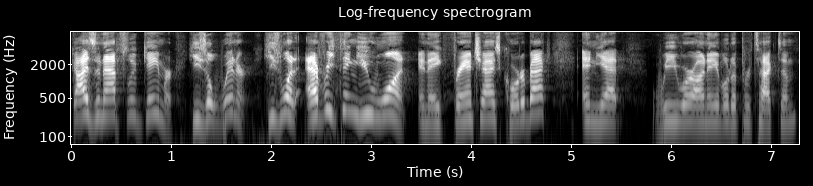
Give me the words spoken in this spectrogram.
Guy's an absolute gamer. He's a winner. He's won everything you want in a franchise quarterback, and yet we were unable to protect him.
